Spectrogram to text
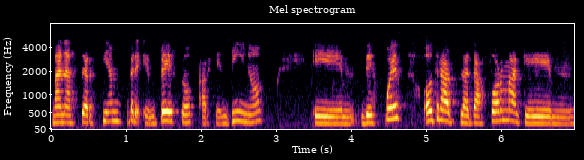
van a ser siempre en pesos argentinos. Eh, después, otra plataforma que,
